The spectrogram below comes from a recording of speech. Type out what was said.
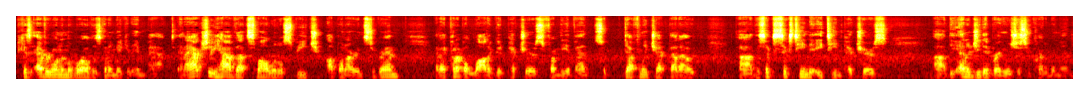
because everyone in the world is going to make an impact. And I actually have that small little speech up on our Instagram, and I put up a lot of good pictures from the event. So definitely check that out. Uh, there's like 16 to 18 pictures. Uh, the energy they bring was just incredible, man.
